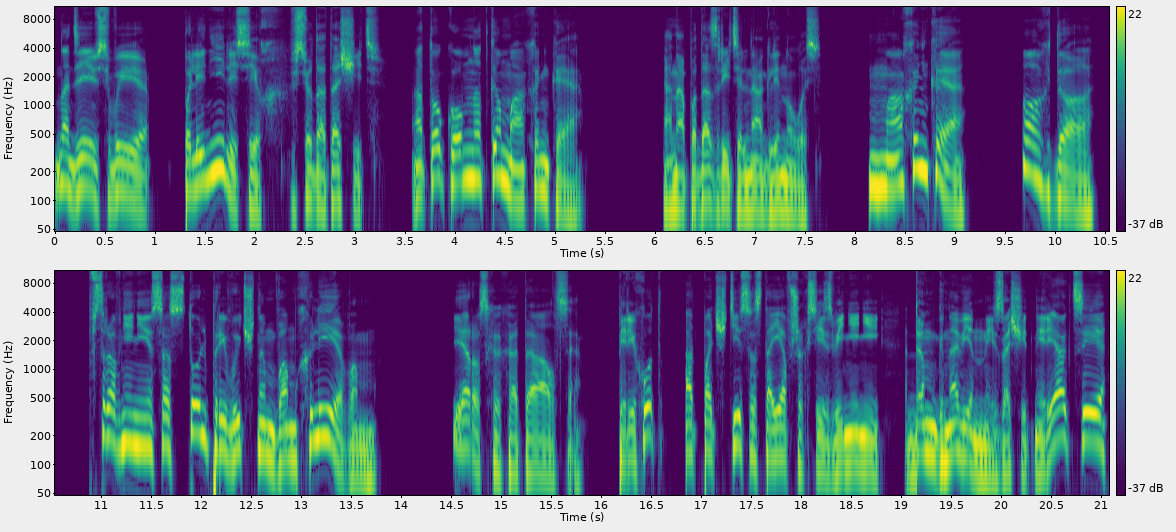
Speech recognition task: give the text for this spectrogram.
«Надеюсь, вы поленились их сюда тащить, а то комнатка махонькая». Она подозрительно оглянулась. «Махонькая? Ах да, в сравнении со столь привычным вам хлевом». Я расхохотался. Переход от почти состоявшихся извинений до мгновенной защитной реакции,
